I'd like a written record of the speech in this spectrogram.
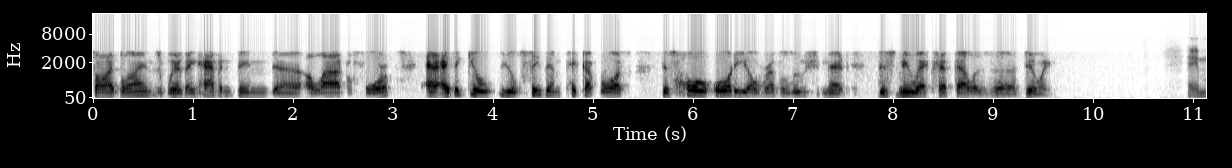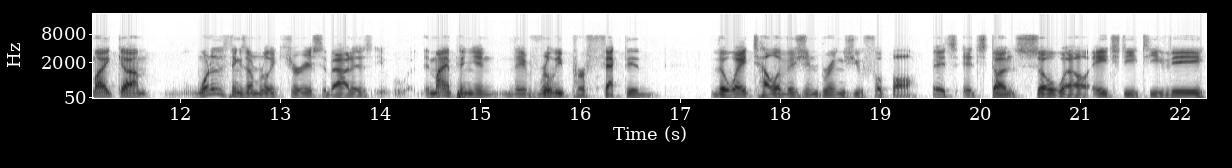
sidelines where they haven't been uh, allowed before, and I think you'll you'll see them pick up Ross this whole audio revolution that this new XFL is uh, doing. Hey, Mike. Um, one of the things I'm really curious about is, in my opinion, they've really perfected the way television brings you football. It's it's done so well. HD TV.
